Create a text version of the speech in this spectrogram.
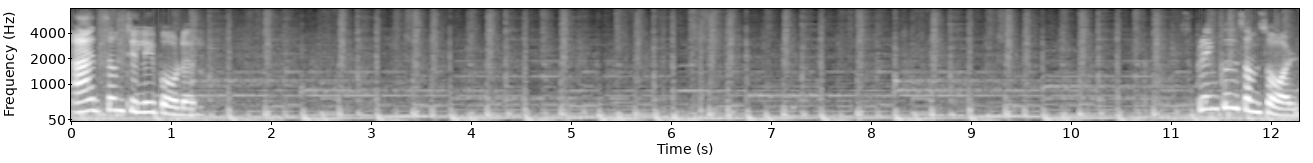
Add some chili powder. Sprinkle some salt.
